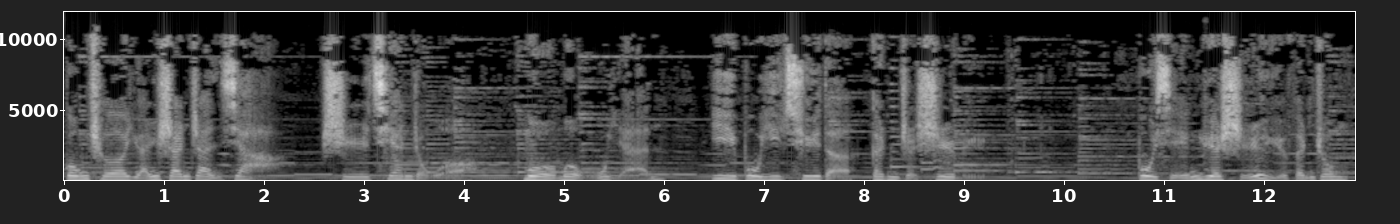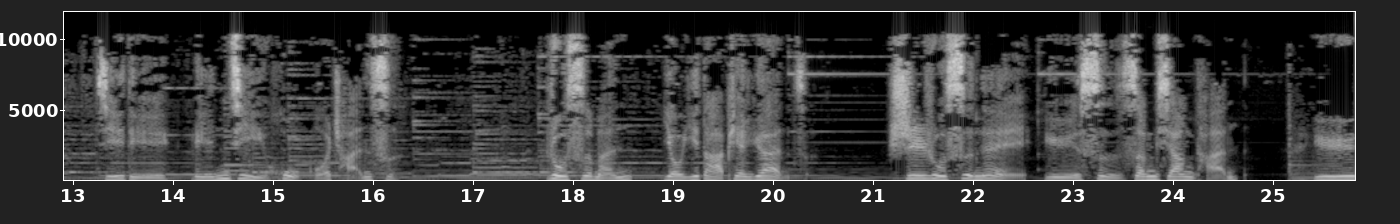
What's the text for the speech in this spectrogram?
公车圆山站下，师牵着我，默默无言，亦步亦趋地跟着师旅。步行约十余分钟，即抵临济护国禅寺。入寺门有一大片院子。师入寺内，与寺僧相谈，余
